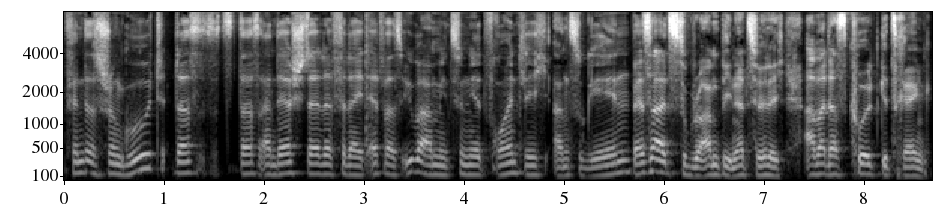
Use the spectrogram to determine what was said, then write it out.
finde es schon gut, dass das an der Stelle vielleicht etwas überambitioniert freundlich anzugehen. Besser als zu Grumpy, natürlich. Aber das Kultgetränk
